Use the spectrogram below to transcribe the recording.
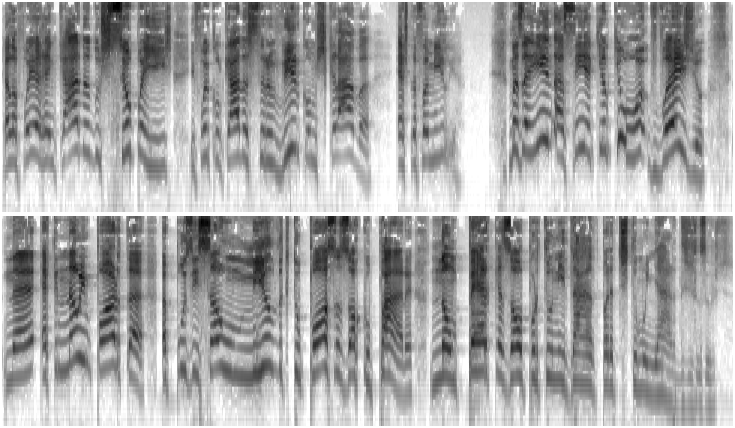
ela foi arrancada do seu país e foi colocada a servir como escrava esta família. Mas ainda assim, aquilo que eu vejo né, é que não importa a posição humilde que tu possas ocupar, não percas a oportunidade para testemunhar de Jesus.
